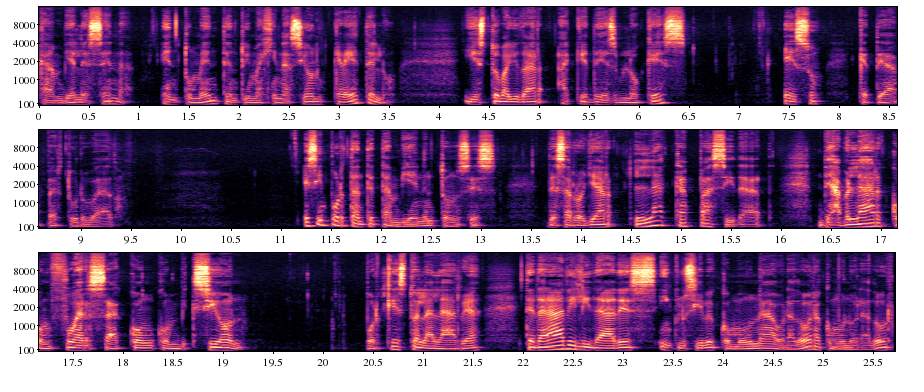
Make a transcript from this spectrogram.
cambia la escena. En tu mente, en tu imaginación, créetelo. Y esto va a ayudar a que desbloques eso que te ha perturbado. Es importante también entonces desarrollar la capacidad de hablar con fuerza, con convicción, porque esto a la larga te dará habilidades inclusive como una oradora, como un orador,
